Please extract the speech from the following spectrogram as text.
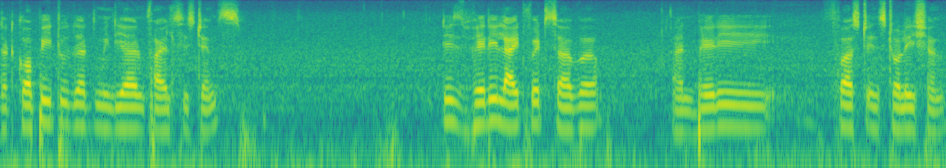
that copy to that media and file systems. It is very lightweight server and very fast installation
